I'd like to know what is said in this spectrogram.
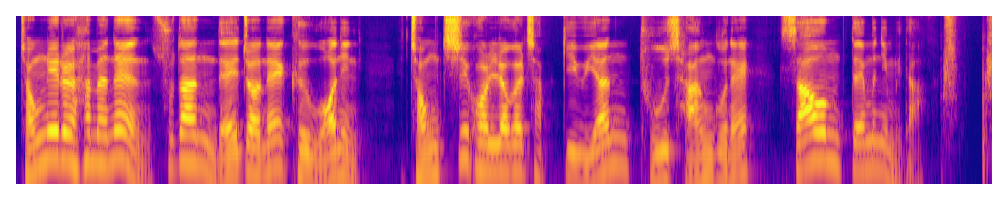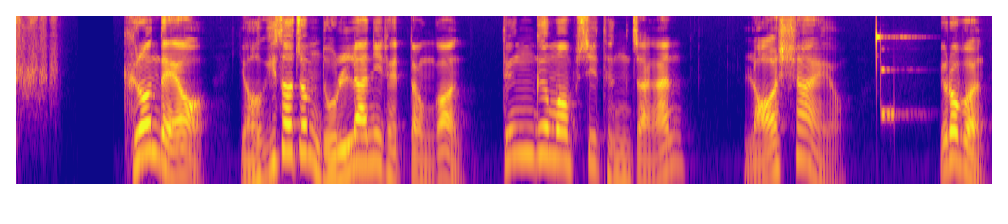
정리를 하면은 수단 내전의 그 원인, 정치 권력을 잡기 위한 두 장군의 싸움 때문입니다. 그런데요, 여기서 좀 논란이 됐던 건 뜬금없이 등장한 러시아예요. 여러분,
